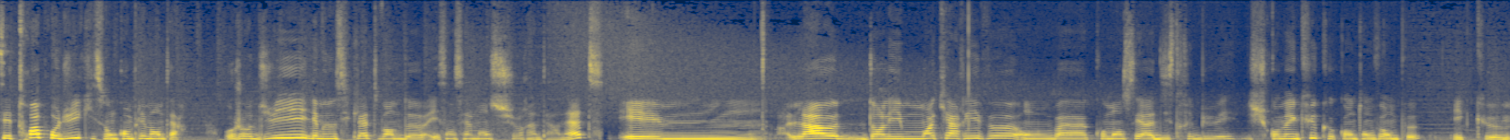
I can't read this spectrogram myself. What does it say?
C'est trois produits qui sont complémentaires. Aujourd'hui, les monocyclettes vendent essentiellement sur Internet. Et hum, là, dans les mois qui arrivent, on va commencer à distribuer. Je suis convaincue que quand on veut, on peut. Et que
